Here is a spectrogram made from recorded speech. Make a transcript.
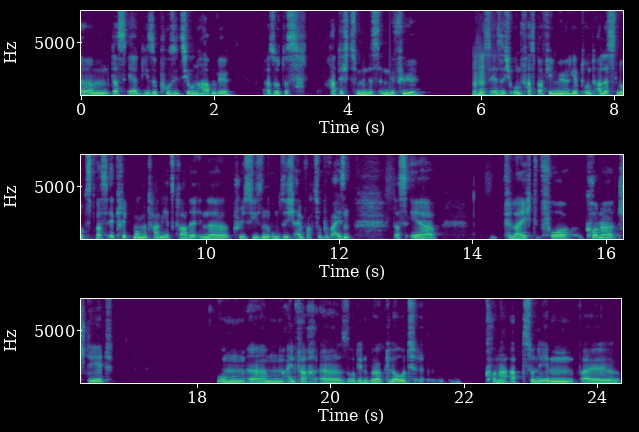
ähm, dass er diese Position haben will. Also das hatte ich zumindest im Gefühl, mhm. dass er sich unfassbar viel Mühe gibt und alles nutzt, was er kriegt momentan jetzt gerade in der Preseason, um sich einfach zu beweisen, dass er vielleicht vor Connor steht, um ähm, einfach äh, so den Workload äh, Connor abzunehmen, weil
